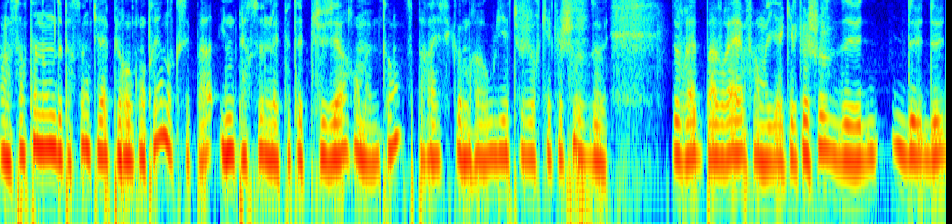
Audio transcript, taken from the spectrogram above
un certain nombre de personnes qu'elle a pu rencontrer. Donc c'est pas une personne, mais peut-être plusieurs en même temps. C'est pareil, c'est comme Raoul, il y a toujours quelque chose de, de vrai, pas vrai. Enfin, il y a quelque chose de, de, de,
